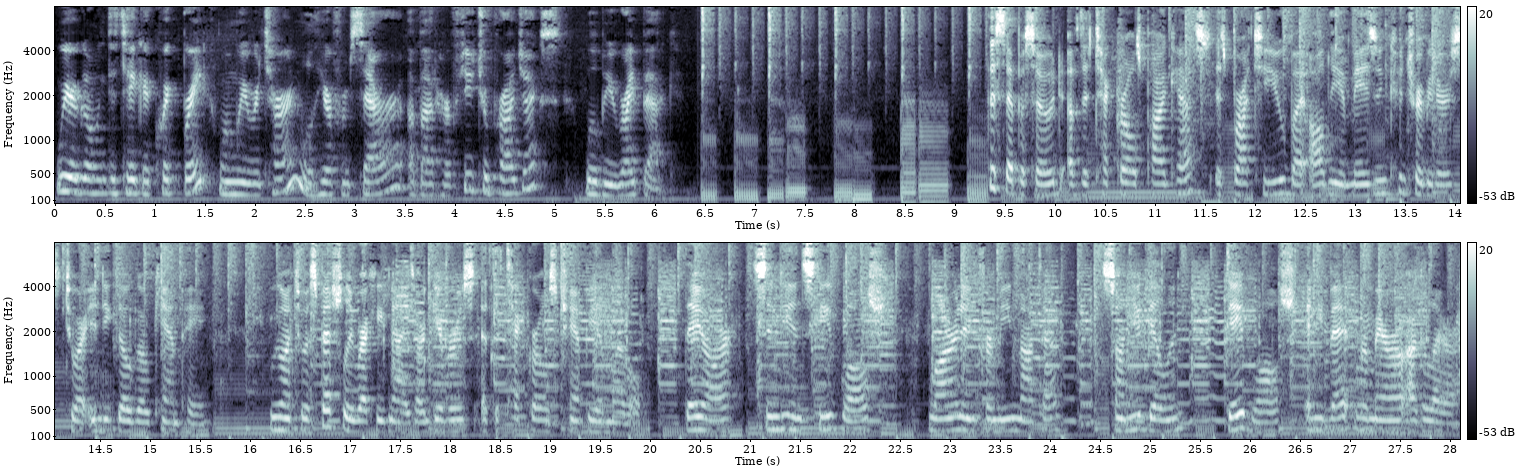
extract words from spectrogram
We are going to take a quick break. When we return, we'll hear from Sarah about her future projects. We'll be right back. This episode of the Tech Girls podcast is brought to you by all the amazing contributors to our Indiegogo campaign. We want to especially recognize our givers at the Tech Girls champion level. They are Cindy and Steve Walsh, Lauren and Fermin Mata, Sonia Dillon, Dave Walsh, and Yvette Romero Aguilera.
